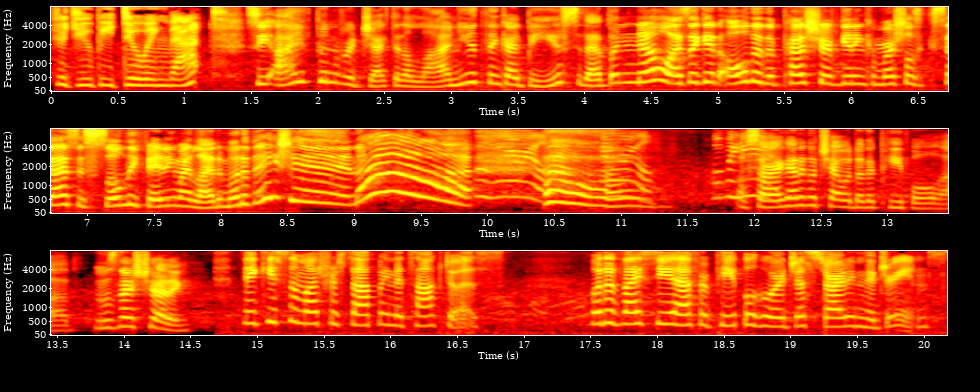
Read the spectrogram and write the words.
should you be doing that? See, I've been rejected a lot, and you'd think I'd be used to that, but no, as I get older, the pressure of getting commercial success is slowly fading my light of motivation. Ah! Oh, oh sorry, I gotta go chat with other people. Uh, it was nice chatting. Thank you so much for stopping to talk to us. What advice do you have for people who are just starting their dreams?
